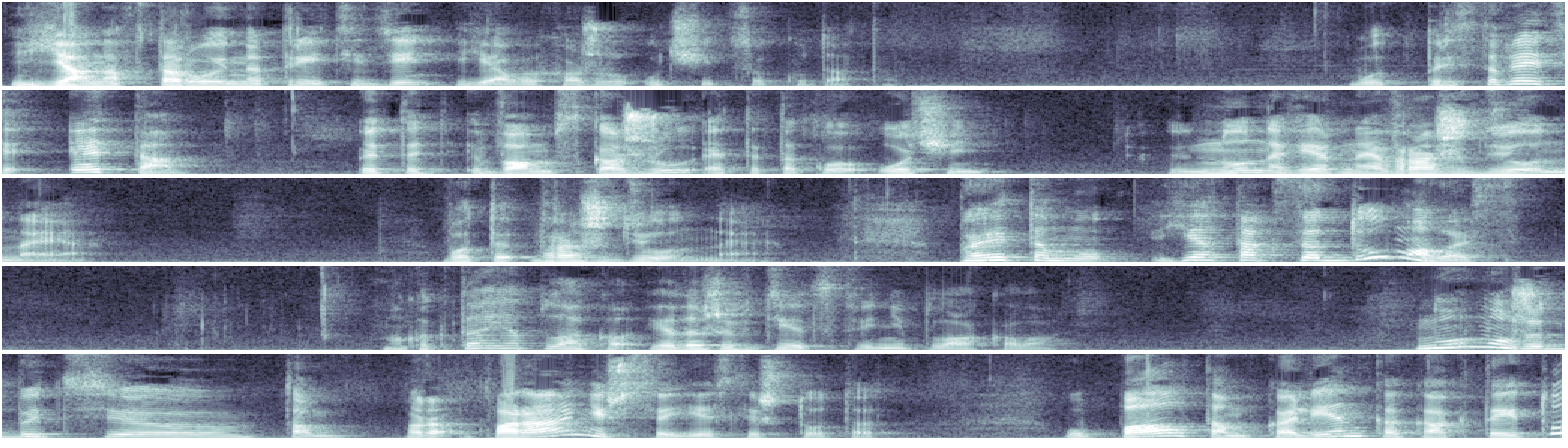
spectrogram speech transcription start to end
Я на второй, на третий день, я выхожу учиться куда-то. Вот представляете, это, это вам скажу, это такое очень ну, наверное, врожденное. Вот врожденное. Поэтому я так задумалась, но когда я плакала, я даже в детстве не плакала. Ну, может быть, э, там поранишься, если что-то упал, там коленка как-то. И то,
